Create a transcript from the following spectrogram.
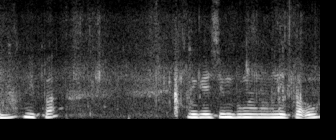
Hmm, nipa. Yan guys, yung bunga ng nipa oh.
